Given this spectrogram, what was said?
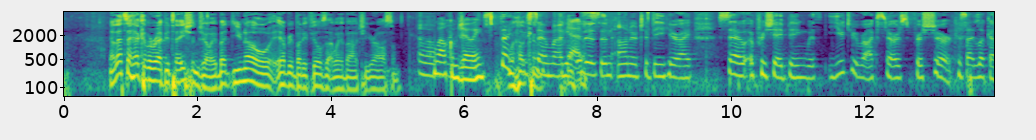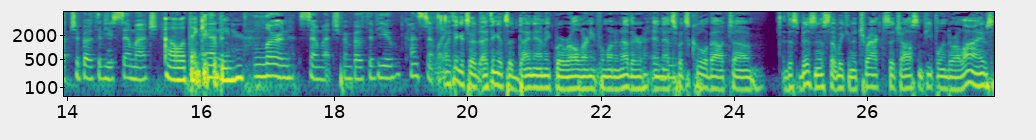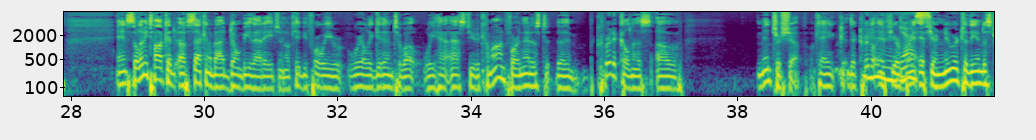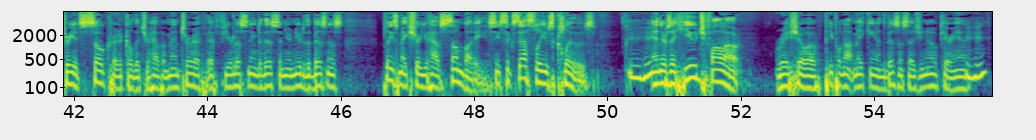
Now, that's a heck of a reputation, Joey, but you know everybody feels that way about you. You're awesome. Oh, Welcome, Joey. Thank Welcome. you so much. Yes. It is an honor to be here. I so appreciate being with you two rock stars for sure because I look up to both of you so much. Oh well, thank you and for being here. Learn so much from both of you constantly. I think it's a I think it's a dynamic where we're all learning from one another, and that's what's cool about um, this business that we can attract such awesome people into our lives. And so, let me talk a, a second about don't be that agent, okay? Before we really get into what we ha- asked you to come on for, and that is to, the criticalness of mentorship. Okay, the critical if mm, you're yes. if you're newer to the industry, it's so critical that you have a mentor. If, if you're listening to this and you're new to the business, please make sure you have somebody. See, success leaves clues, mm-hmm. and there's a huge fallout ratio of people not making it in the business, as you know, Carrie Ann. Mm-hmm.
